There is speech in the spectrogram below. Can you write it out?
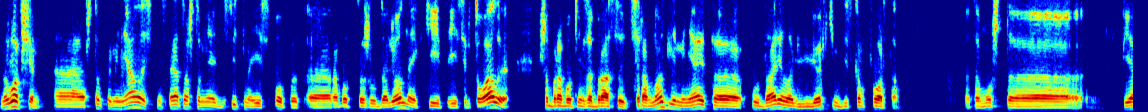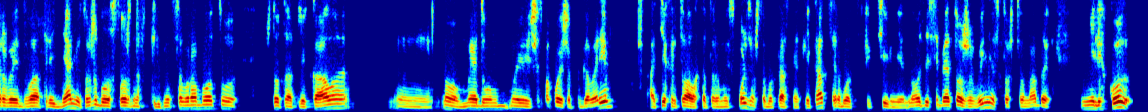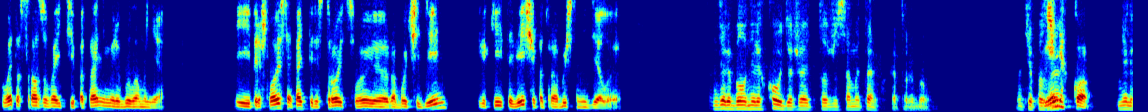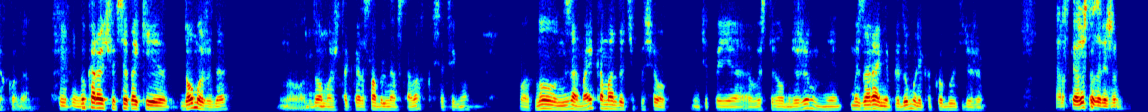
Ну, в общем, а, что поменялось, несмотря на то, что у меня действительно есть опыт а, работы тоже удаленной, какие-то есть ритуалы, чтобы работу не забрасывать, все равно для меня это ударило легким дискомфортом потому что первые два-три дня мне тоже было сложно вклиниться в работу, что-то отвлекало. Ну, мы, я думаю, мы сейчас попозже поговорим о тех ритуалах, которые мы используем, чтобы как раз не отвлекаться и работать эффективнее. Но для себя тоже вынес то, что надо нелегко в это сразу войти, по крайней мере, было мне. И пришлось опять перестроить свой рабочий день и какие-то вещи, которые обычно не делаю. На самом деле было нелегко удержать тот же самый темп, который был. Ну, типа, Нелегко. Нелегко, да. Угу. Ну, короче, все такие дома же, да? Ну, дома же такая расслабленная обстановка, вся фигня. Вот. Ну, не знаю, моя команда, типа, все, ну, типа, я выстроил режим, мне, мы заранее придумали, какой будет режим. Расскажи, что за режим?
